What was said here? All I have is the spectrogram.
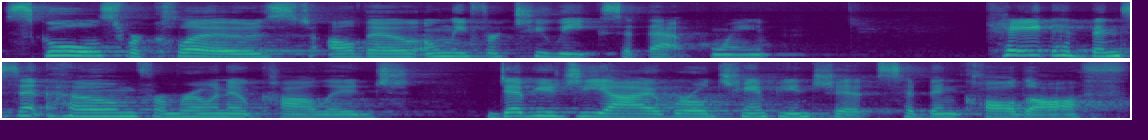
Schools were closed, although only for two weeks at that point. Kate had been sent home from Roanoke College. WGI World Championships had been called off.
